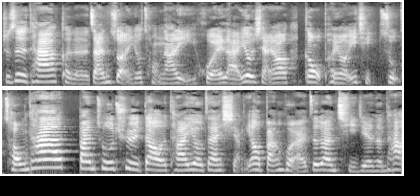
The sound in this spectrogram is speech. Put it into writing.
就是他可能辗转又从哪里回来，又想要跟我朋友一起住。从他搬出去到他又在想要搬回来这段期间呢，他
